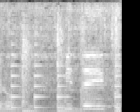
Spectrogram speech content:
eu me deito.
